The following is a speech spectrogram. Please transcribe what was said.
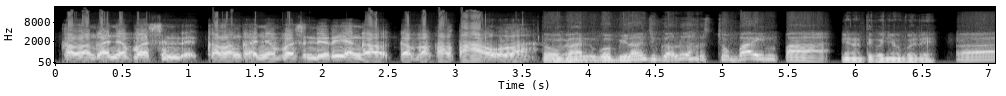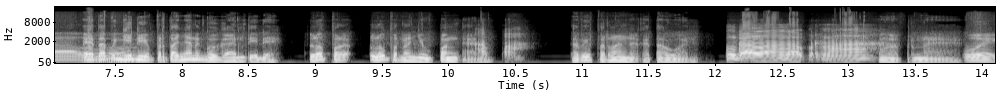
kalau nggak nyoba sendiri, kalau nggak nyoba sendiri ya nggak nggak bakal tahu lah. tuh kan gue bilang juga lu harus cobain pak Ya nanti gue nyoba deh. Ah, Eh tapi gini, pertanyaan gue ganti deh. Lo per- lo pernah nyupang kan? Apa? Tapi pernah nggak ketahuan? Enggak lah, nggak pernah. Oh, nggak pernah ya. Woi.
